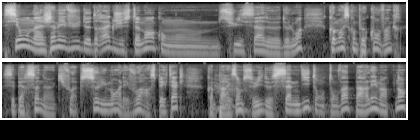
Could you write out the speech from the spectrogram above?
Si on n'a jamais vu de drag, justement, qu'on suit ça de, de loin, comment est-ce qu'on peut convaincre ces personnes euh, qu'il faut absolument aller voir un spectacle, comme par exemple celui de samedi dont on va parler maintenant,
